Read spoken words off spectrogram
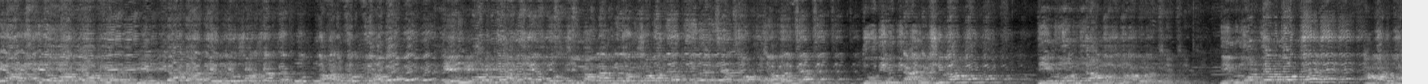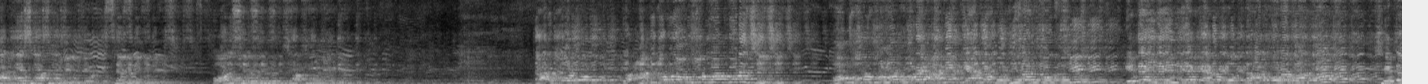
এই আজকে ওয়াকাফের বিলটা কেন্দ্র সরকারকে প্রত্যাহার করতে হবে। এই মর্মে আজকে পশ্চিমবাংলা বিধানসভাতে কি হয়েছে? চর্চা হয়েছে। দুদিন টাইম ছিল তিন ঘণ্টা আলোচনা করেছে তিন ঘণ্টার মধ্যে আমার ভাগ্যে সাত মিনিট সেভেন মিনিট পরে সেভেন মিনিট সাত মিনিট তারপরেও আমি তখন অংশগ্রহণ করেছি অংশগ্রহণ করে আমি কেন প্রতিবাদ করছি? এটা এই কেন প্রত্যাহার করা দরকার? সেটা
